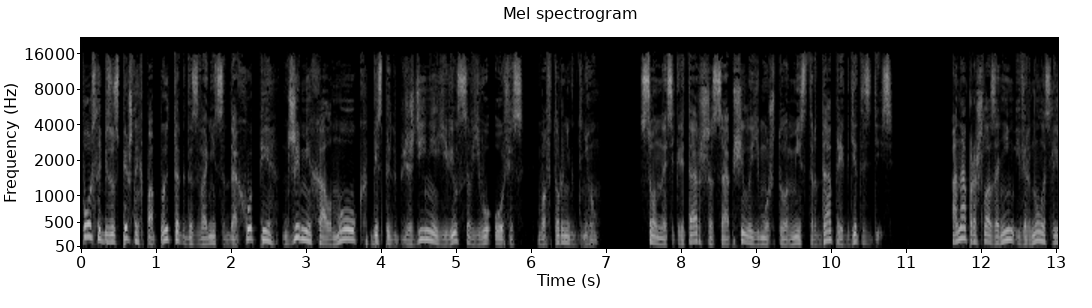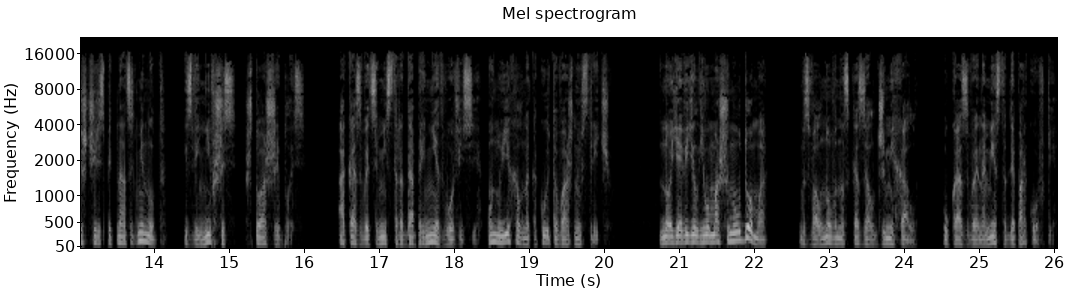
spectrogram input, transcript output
После безуспешных попыток дозвониться до Хоппи, Джимми Халмоук без предупреждения явился в его офис во вторник днем. Сонная секретарша сообщила ему, что мистер Дапри где-то здесь. Она прошла за ним и вернулась лишь через 15 минут, извинившись, что ошиблась. Оказывается, мистера Дапри нет в офисе, он уехал на какую-то важную встречу. «Но я видел его машину у дома», — взволнованно сказал Джимми Халл, указывая на место для парковки.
